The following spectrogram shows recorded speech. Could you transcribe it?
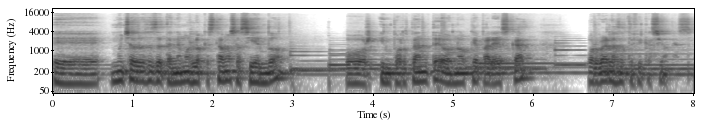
Eh, muchas veces detenemos lo que estamos haciendo por importante o no que parezca, por ver las notificaciones.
